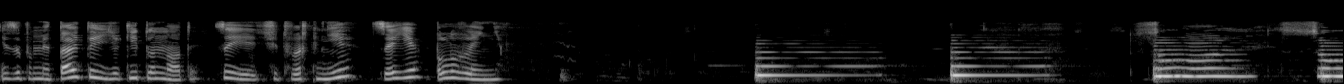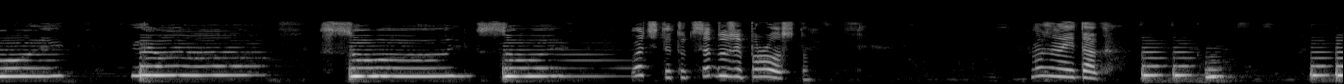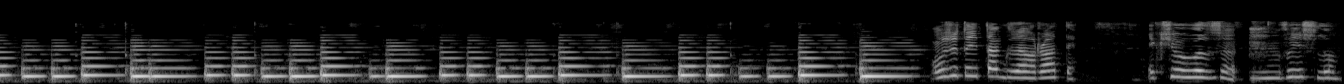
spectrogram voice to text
І запам'ятайте, які то ноти. Це є четвертні, це є половинні. Бачите, тут все дуже просто. Можна і так. Заграти. Якщо у вас вийшло,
